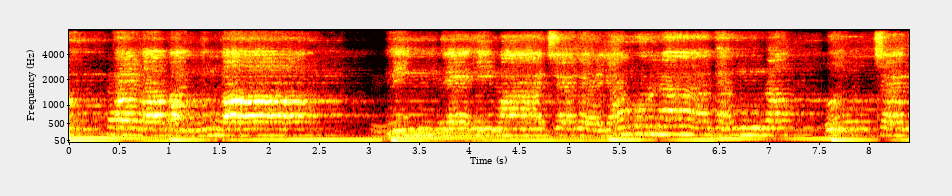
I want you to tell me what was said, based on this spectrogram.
उत्कल बंगा विंध्य हिमाचल यमुना गंगा उच्चल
